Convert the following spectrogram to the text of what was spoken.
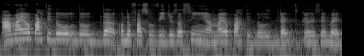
A maior parte do, do da, quando eu faço vídeos assim, a maior parte dos directs que eu recebo é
